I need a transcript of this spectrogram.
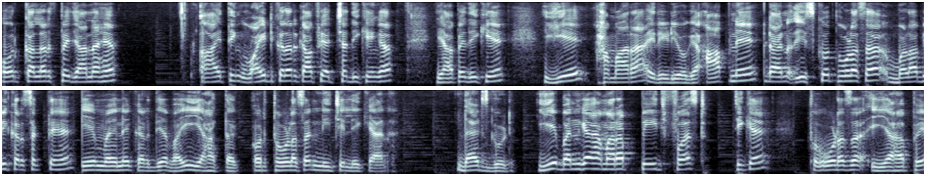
और कलर्स पे जाना है। आई थिंक वाइट कलर काफ़ी अच्छा दिखेगा। यहाँ पे देखिए, ये हमारा रेडी हो गया। आपने इसको थोड़ा सा बड़ा भी कर सकते हैं। ये मैंने कर दिया भाई यहाँ तक, और थोड़ा सा नीचे लेके आना। दैट्स गुड ये बन गया हमारा पेज फ़र्स्ट ठीक है? थोड़ा सा यहाँ पे।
